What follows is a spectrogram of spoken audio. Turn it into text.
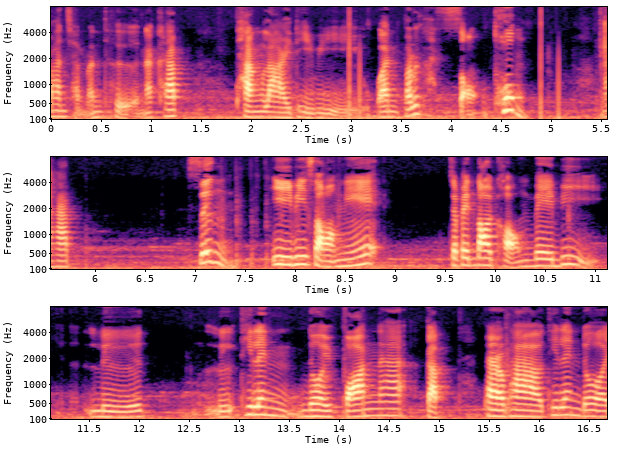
บ้านฉันบันเทิงนะครับ ทางไลน์ทีวี วันพฤหัสสองทุ่มนะครับ ซึ่ง EP 2 นี้จะเป็นตอนของ Baby หรือหรือที่เล่นโดยฟอนนะฮะ กับ แพรพาวที่เล่นโดย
